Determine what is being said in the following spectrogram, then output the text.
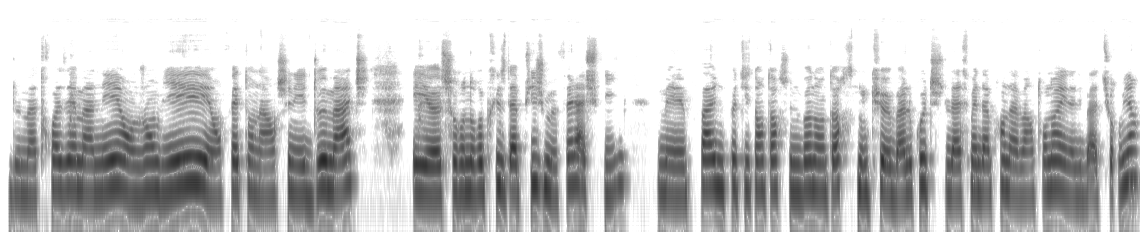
de ma troisième année en janvier. Et en fait, on a enchaîné deux matchs. Et sur une reprise d'appui, je me fais la cheville mais pas une petite entorse, une bonne entorse. Donc, bah, le coach, la semaine d'après, on avait un tournoi, il a dit, bah, tu reviens.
